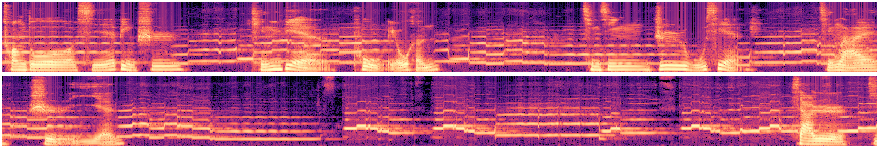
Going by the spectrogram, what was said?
窗多斜并湿，庭遍。瀑流痕，清新知无限，情来事已言。夏日即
